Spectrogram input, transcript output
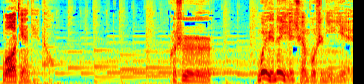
我点点头。可是，胃内也全部是溺液，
